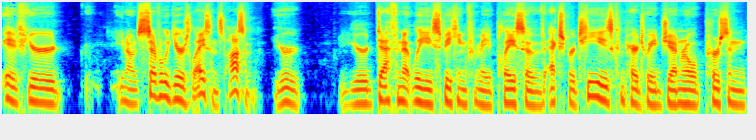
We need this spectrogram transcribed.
if you're, you know, several years licensed, awesome. You're you're definitely speaking from a place of expertise compared to a general person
